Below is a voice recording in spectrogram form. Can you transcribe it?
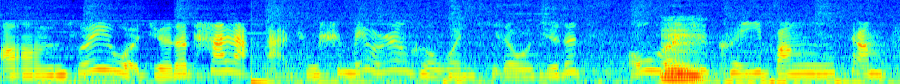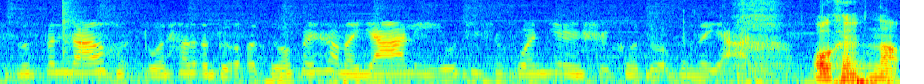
嗯，所以我觉得他俩打球是没有任何问题的。我觉得欧文是可以帮詹姆斯分担很多他的得得分上的压力，尤其是关键时刻得分的压力。OK，那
